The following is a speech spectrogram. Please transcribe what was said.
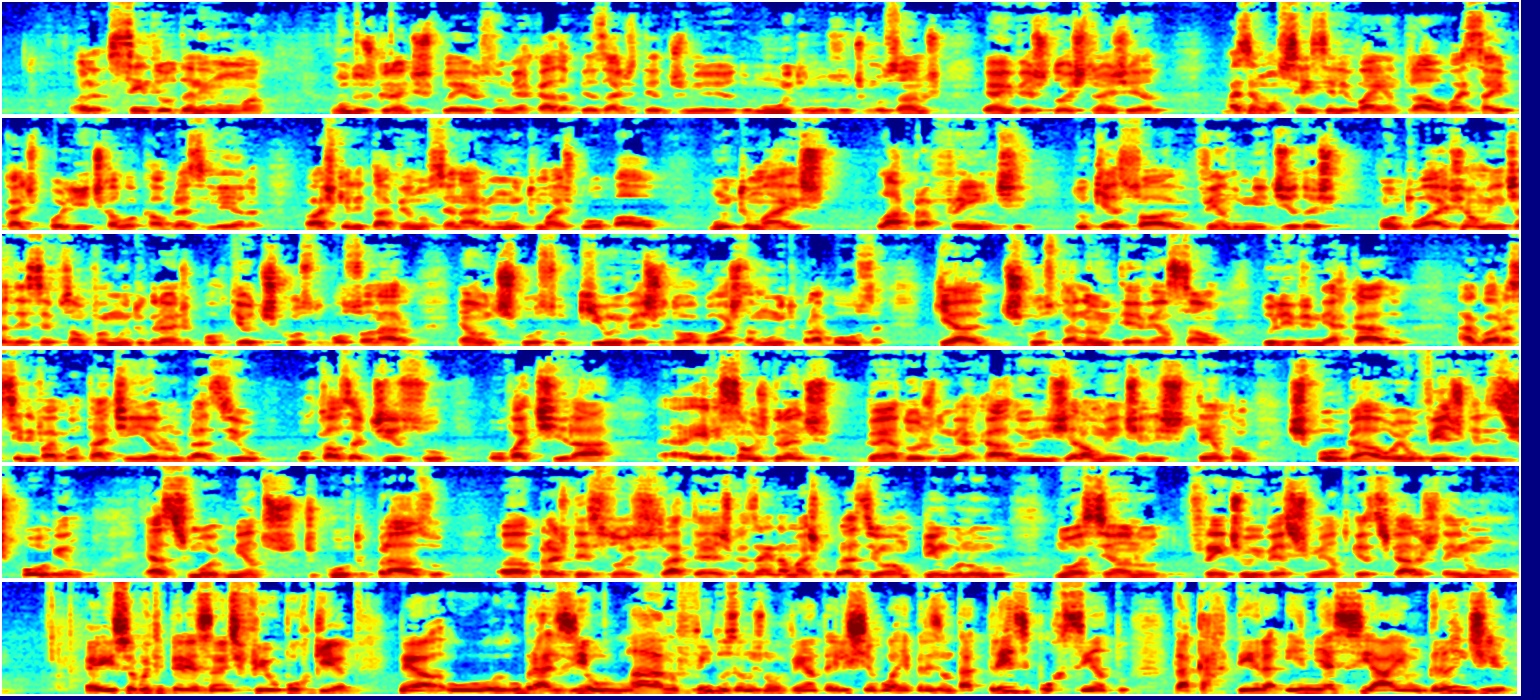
Olha, sem dúvida nenhuma, um dos grandes players do mercado, apesar de ter diminuído muito nos últimos anos, é o investidor estrangeiro. Mas eu não sei se ele vai entrar ou vai sair por causa de política local brasileira. Eu acho que ele está vendo um cenário muito mais global, muito mais lá para frente do que só vendo medidas pontuais. Realmente a decepção foi muito grande porque o discurso do Bolsonaro é um discurso que o investidor gosta muito para a bolsa, que é o discurso da não intervenção, do livre mercado. Agora, se ele vai botar dinheiro no Brasil por causa disso ou vai tirar, eh, eles são os grandes ganhadores do mercado e geralmente eles tentam expurgar, ou eu vejo que eles expurgam esses movimentos de curto prazo uh, para as decisões estratégicas, ainda mais que o Brasil é um pingo no, no oceano frente ao investimento que esses caras têm no mundo. É isso é muito interessante, Fio, por quê? Né, o, o, Brasil, lá no fim dos anos 90, ele chegou a representar 13% da carteira MSA, um grande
